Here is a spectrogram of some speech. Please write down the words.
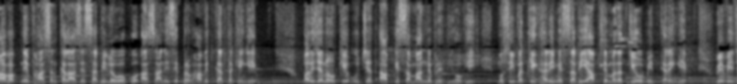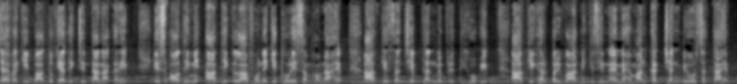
अब अपने भाषण कला से सभी लोगों को आसानी से प्रभावित कर सकेंगे। परिजनों की उज्जत आपके सम्मान में वृद्धि होगी। मुसीबत की घड़ी में सभी आपसे मदद की उम्मीद करेंगे। वे विजय की बातों की अधिक चिंता ना करें। इस अवधि में आर्थिक लाभ होने की थोड़ी संभावना है। आपके संक्षेप धन में वृद्धि होगी। आपके घर परिवार में किसी नए मेहमान का जन्म भी हो सकता है।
